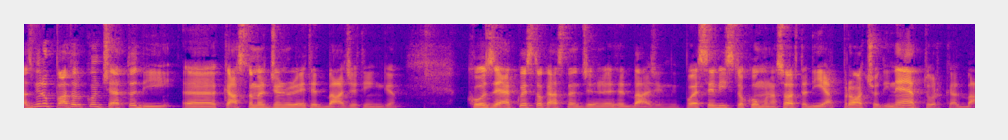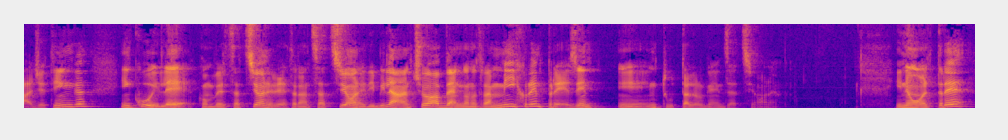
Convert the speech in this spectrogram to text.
ha sviluppato il concetto di uh, Customer Generated Budgeting. Cos'è questo Customer Generated Budgeting? Può essere visto come una sorta di approccio di network al budgeting in cui le conversazioni, le transazioni di bilancio avvengono tra microimprese in, in tutta l'organizzazione. Inoltre,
